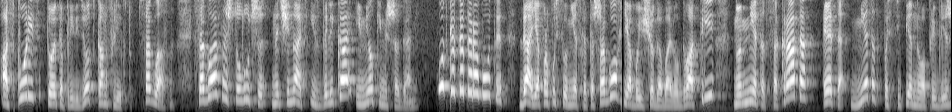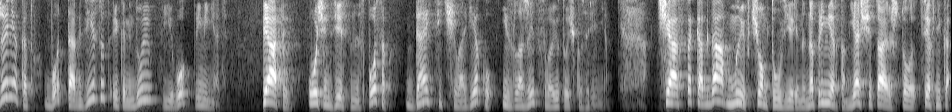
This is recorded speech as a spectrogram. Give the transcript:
оспорить, то это приведет к конфликту. Согласны. Согласны, что лучше начинать издалека и мелкими шагами. Вот как это работает. Да, я пропустил несколько шагов, я бы еще добавил 2-3, но метод Сократа – это метод постепенного приближения, который вот так действует, рекомендую его применять. Пятый очень действенный способ – дайте человеку изложить свою точку зрения. Часто, когда мы в чем-то уверены, например, там, я считаю, что техника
